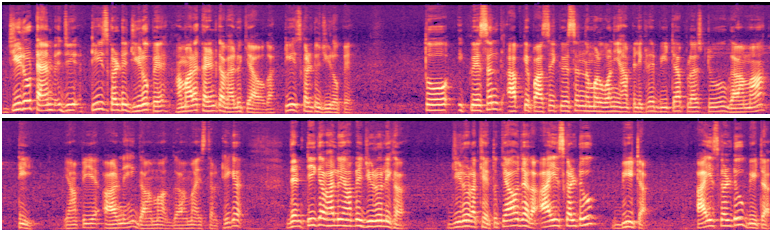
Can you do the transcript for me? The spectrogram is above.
ज़ीरो टाइम जी t is equal to zero पे हमारा करंट का वैल्यू क्या होगा? टी इजकल टू ज़ीरो पे। तो इक्वेशन आपके पास है इक्वेशन नंबर वन यहाँ पे लिख रहे हैं beta plus two gamma t यहाँ पे ये आर नहीं गामा गामा इस तरह ठीक है? देन टी का वैल्यू यहाँ पे ज़ीरो लिखा। ज़ीरो रखें तो क्या हो जाएगा? I is equal to beta I is equal to beta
